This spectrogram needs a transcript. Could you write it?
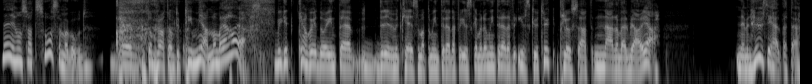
nej hon sa att såsen var god. Eh, De pratar om typ timjan. Man bara, jaha ja. Vilket kanske då inte driver mitt case som att de inte är rädda för ilska, men de är inte rädda för ilskeuttryck. Plus att när de väl blir arga, nej men hus i helvete.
